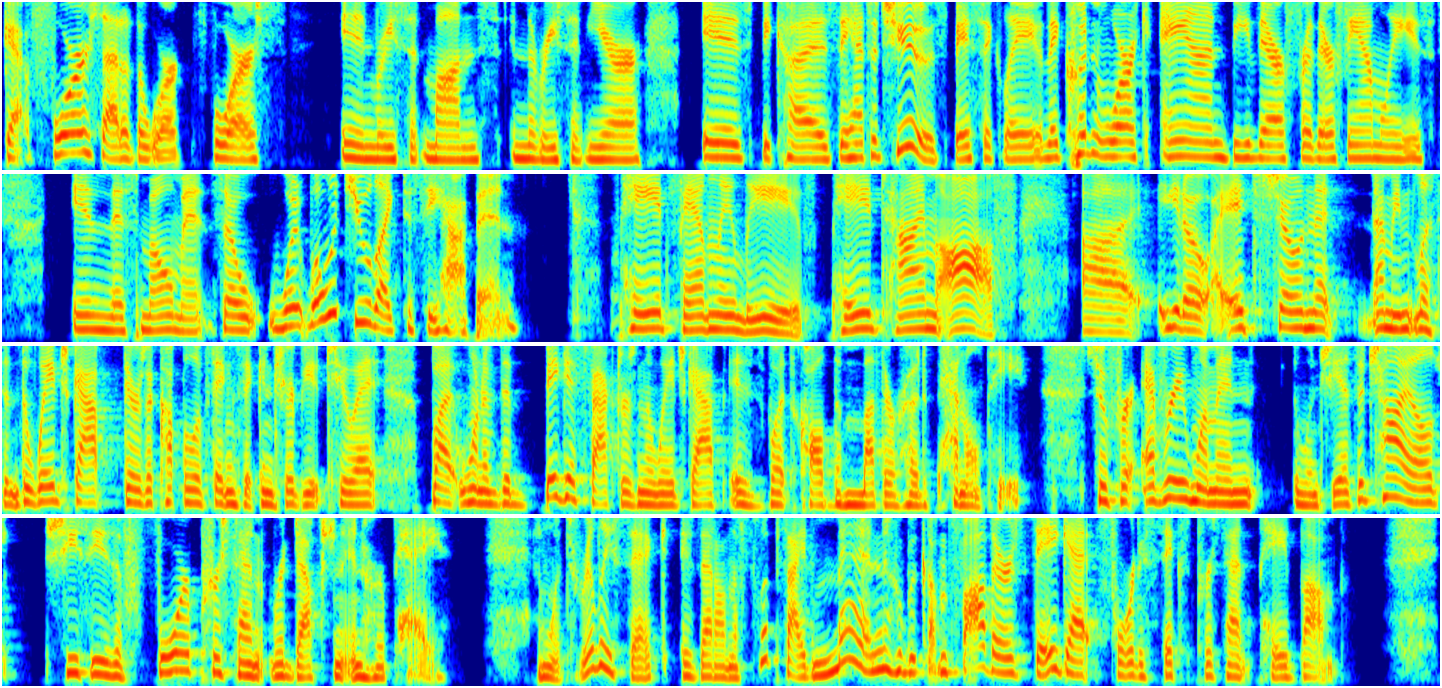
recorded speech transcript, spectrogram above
get forced out of the workforce in recent months in the recent year is because they had to choose basically. They couldn't work and be there for their families in this moment. So what, what would you like to see happen? Paid family leave paid time off. Uh, you know, it's shown that, I mean, listen, the wage gap, there's a couple of things that contribute to it, but one of the biggest factors in the wage gap is what's called the motherhood penalty. So for every woman, when she has a child, she sees a 4% reduction in her pay. And what's really sick is that on the flip side, men who become fathers, they get four to 6% pay bump.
